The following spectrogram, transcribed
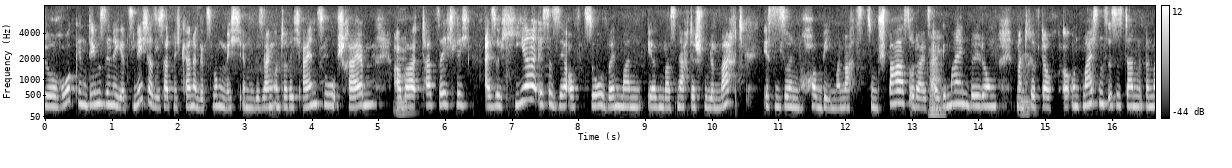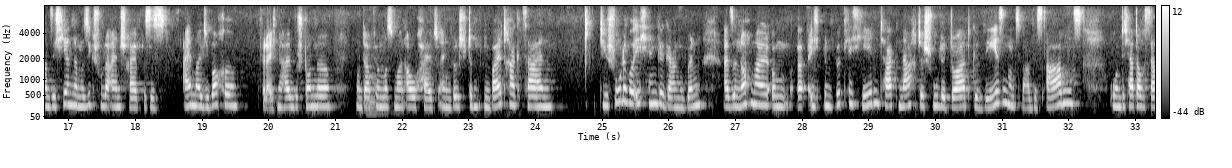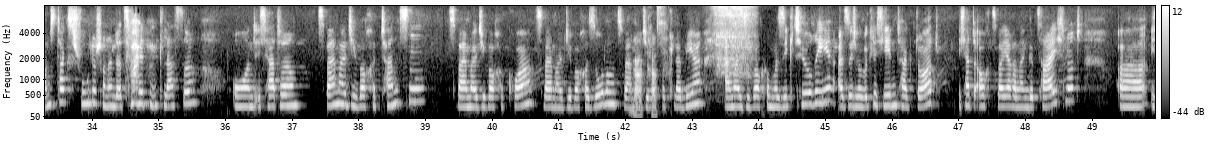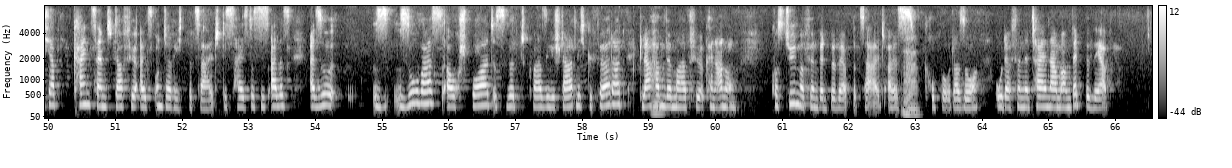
Druck in dem Sinne jetzt nicht. Also es hat mich keiner gezwungen, mich im Gesangunterricht einzuschreiben. Mhm. Aber tatsächlich, also hier ist es sehr oft so, wenn man irgendwas nach der Schule macht, ist es so ein Hobby. Man macht es zum Spaß oder als mhm. Allgemeinbildung. Man mhm. trifft auch, äh, und meistens ist es dann, wenn man sich hier in der Musikschule einschreibt, ist es einmal die Woche, vielleicht eine halbe Stunde und dafür muss man auch halt einen bestimmten Beitrag zahlen. Die Schule, wo ich hingegangen bin, also nochmal, um, äh, ich bin wirklich jeden Tag nach der Schule dort gewesen und zwar bis abends. Und ich hatte auch Samstagsschule schon in der zweiten Klasse. Und ich hatte zweimal die Woche Tanzen, zweimal die Woche Chor, zweimal die Woche Solo, zweimal ja, die Woche Klavier, einmal die Woche Musiktheorie. Also ich war wirklich jeden Tag dort. Ich hatte auch zwei Jahre lang gezeichnet äh, ich habe keinen Cent dafür als Unterricht bezahlt. Das heißt, das ist alles, also sowas, auch Sport, es wird quasi staatlich gefördert. Klar mhm. haben wir mal für, keine Ahnung, Kostüme für einen Wettbewerb bezahlt als ja. Gruppe oder so oder für eine Teilnahme am Wettbewerb.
